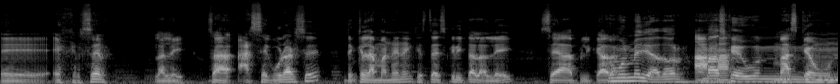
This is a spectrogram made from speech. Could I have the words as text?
eh, ejercer la ley. O sea, asegurarse de que la manera en que está escrita la ley sea aplicada. Como un mediador, Ajá, más que un más que un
